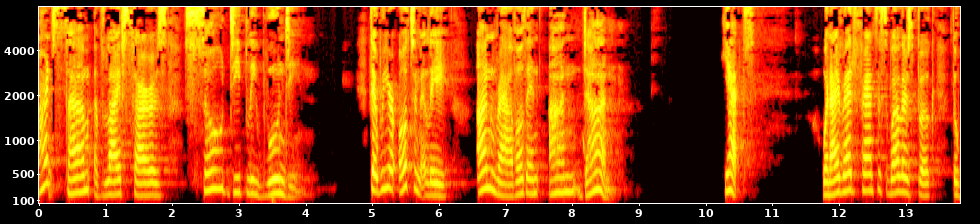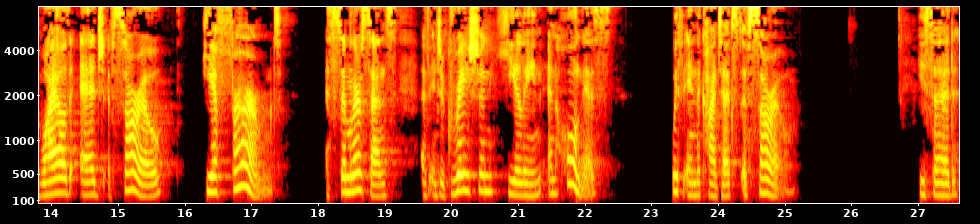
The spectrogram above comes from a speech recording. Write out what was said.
Aren't some of life's sorrows so deeply wounding that we are ultimately unraveled and undone? Yet, when I read Francis Weller's book, The Wild Edge of Sorrow, he affirmed a similar sense of integration, healing, and wholeness within the context of sorrow. He said,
